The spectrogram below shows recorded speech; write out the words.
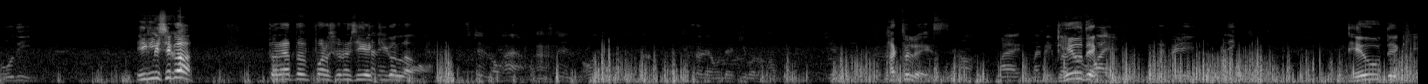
বৌদি। ইংলিশে কো? তোর এত পড়াশোনা শিখে কি করলাম? সিস্টার লো হ্যাঁ হ্যাঁ। সিস্টার লো আমাদের কি বলে যে হার্টফুল হয়ে গেছে। মাই মাই ঢেউ দেখে। ভেরি ঢেউ দেখে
